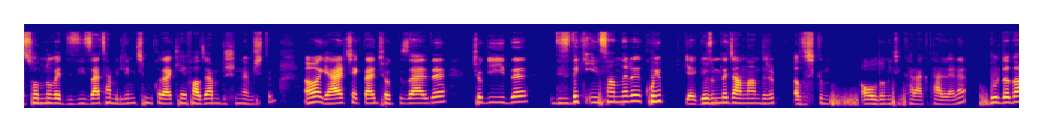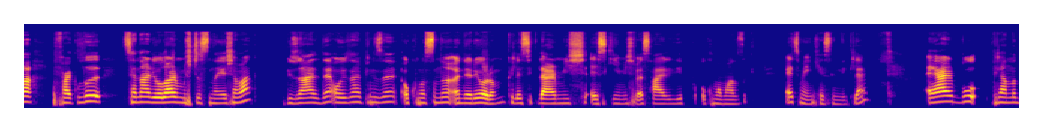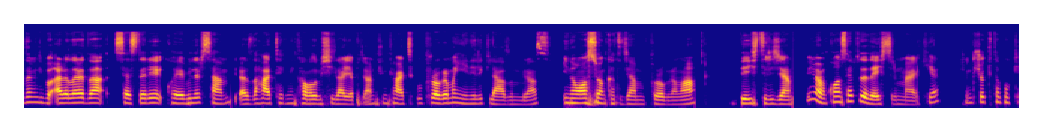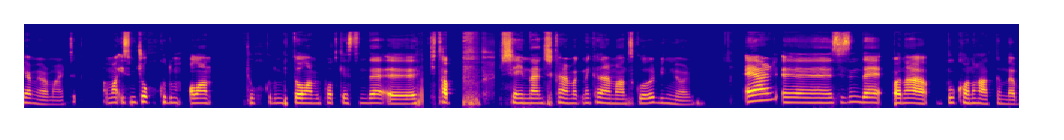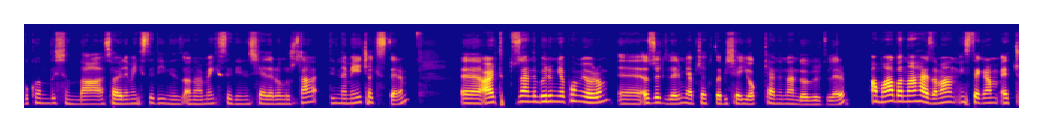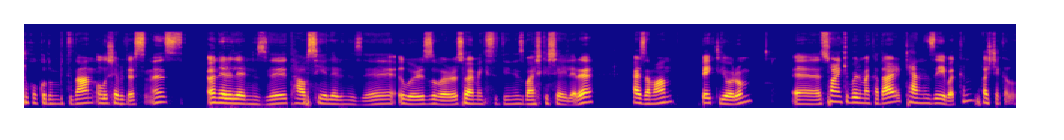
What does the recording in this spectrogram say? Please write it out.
sonunu ve diziyi zaten bildiğim için bu kadar keyif alacağımı düşünmemiştim. Ama gerçekten çok güzeldi. Çok iyiydi. Dizideki insanları koyup gözümde canlandırıp alışkın olduğum için karakterlere. Burada da farklı senaryolarmışçasına yaşamak güzeldi. O yüzden hepinize okumasını öneriyorum. Klasiklermiş, eskiymiş vesaire deyip okumamazlık etmeyin kesinlikle. Eğer bu planladığım gibi aralara da sesleri koyabilirsem biraz daha teknik havalı bir şeyler yapacağım. Çünkü artık bu programa yenilik lazım biraz. İnovasyon katacağım bu programa. Değiştireceğim. Bilmiyorum konsepti de değiştiririm belki. Çünkü çok kitap okuyamıyorum artık. Ama ismi çok okudum olan çok okudum bitti olan bir podcastinde e, kitap şeyinden çıkarmak ne kadar mantıklı olur bilmiyorum. Eğer e, sizin de bana bu konu hakkında, bu konu dışında söylemek istediğiniz, önermek istediğiniz şeyler olursa dinlemeyi çok isterim. Ee, artık düzenli bölüm yapamıyorum. Ee, özür dilerim. Yapacak da bir şey yok. Kendimden de özür dilerim. Ama bana her zaman Instagram et çok okudum bitiden ulaşabilirsiniz. Önerilerinizi, tavsiyelerinizi, ıvır zıvır söylemek istediğiniz başka şeyleri her zaman bekliyorum. Ee, sonraki bölüme kadar kendinize iyi bakın. Hoşçakalın.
